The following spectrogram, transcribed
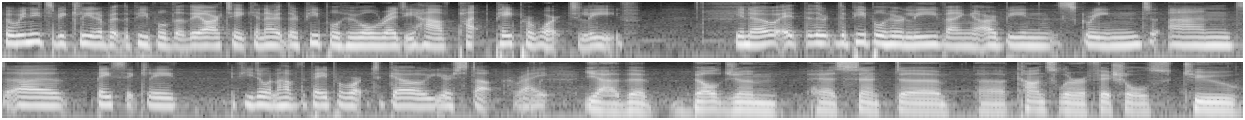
But we need to be clear about the people that they are taking out. They're people who already have pa- paperwork to leave. You know, it, the, the, people who are leaving are being screened, and uh, basically, if you don't have the paperwork to go, you're stuck, right? Yeah, the Belgium has sent uh, uh, consular officials to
